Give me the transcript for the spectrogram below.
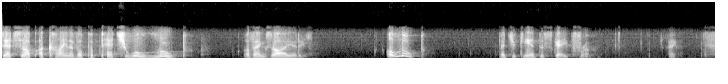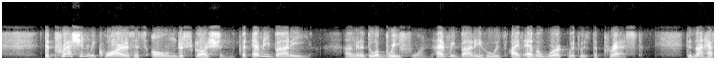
sets up a kind of a perpetual loop of anxiety. A loop that you can't escape from. Okay. Depression requires its own discussion, but everybody, I'm going to do a brief one, everybody who I've ever worked with was depressed did not have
